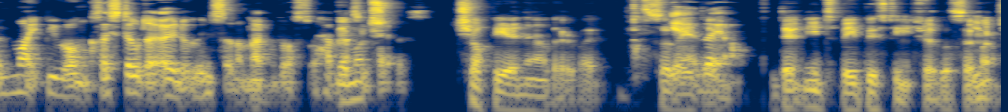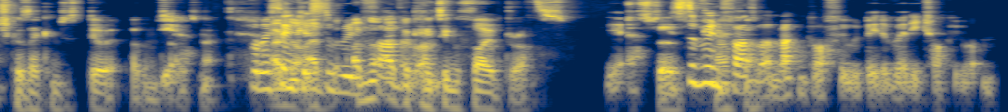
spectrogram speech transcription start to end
I might be wrong because I still don't own a Runeson on Magmadroth, so I haven't They're much-. Choppier now, though, right? So Yeah, they, they don't, are. don't need to be boosting each other so Yeah. much because they can just do it by themselves now. But I I'm think it's the adv- Rune I'm not Father one. advocating five droths. Yeah, it's the Rune. Father one, Magmadroth, who would be the really choppy one.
